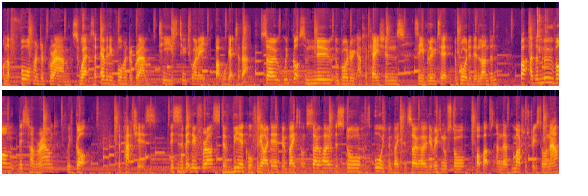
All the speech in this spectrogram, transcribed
on the 400 gram sweat, so everything 400 gram, tees 220, but we'll get to that. So we've got some new embroidery applications, see blue tip, embroidered in London. But as a move on this time around, we've got the patches. This is a bit new for us. The vehicle for the idea has been based on Soho. The store has always been based in Soho, the original store, pop-ups, and the Marshall Street store now.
